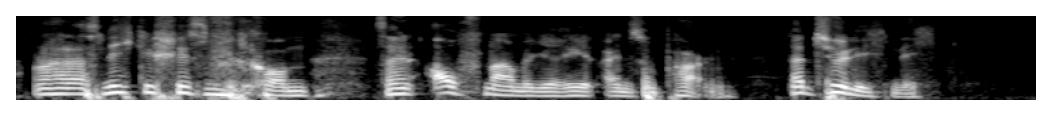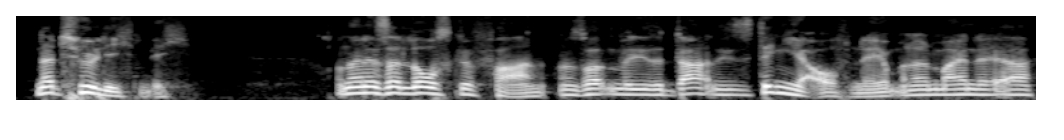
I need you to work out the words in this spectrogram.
Und dann hat er es nicht geschissen bekommen, sein Aufnahmegerät einzupacken. Natürlich nicht. Natürlich nicht. Und dann ist er losgefahren und dann sollten wir diese, dieses Ding hier aufnehmen. Und dann meinte er,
